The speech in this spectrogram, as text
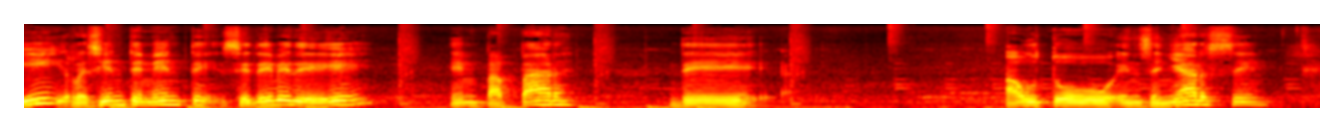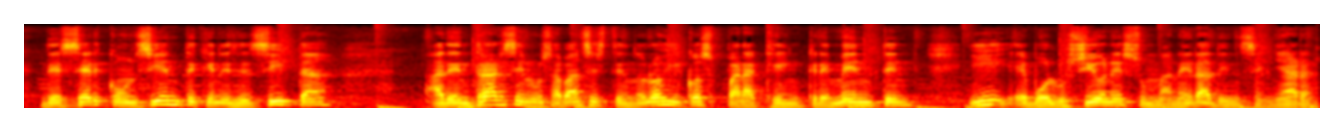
y recientemente se debe de empapar, de autoenseñarse, de ser consciente que necesita adentrarse en los avances tecnológicos para que incrementen y evolucione su manera de enseñar.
